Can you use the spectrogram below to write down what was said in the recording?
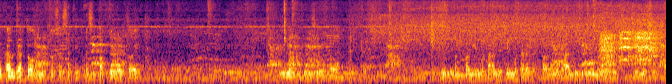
Pag walang karga to, hindi to sasakit kasi papel lang to eh. Hindi lang, bilisan mo kaya. Pagpagin mo, taalisin mo talaga, parang nag-aalis mo yung bilisan ko.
